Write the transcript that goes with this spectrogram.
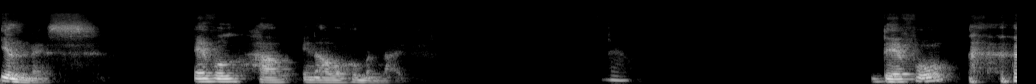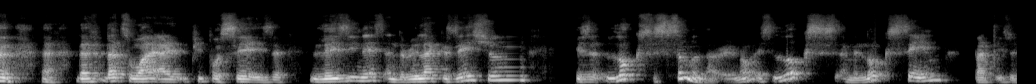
illness ever have in our human life Oh. Therefore, that, that's why I, people say is laziness and the relaxation is looks similar, you know, it looks, I mean, looks same, but it's a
